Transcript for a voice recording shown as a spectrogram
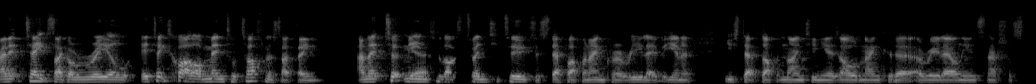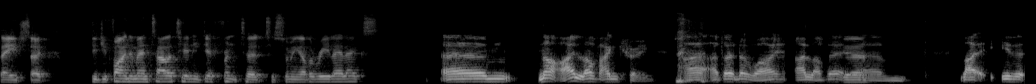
and it takes like a real, it takes quite a lot of mental toughness, I think. And it took me Yeah. until I was 22 to step up and anchor a relay. But you know, you stepped up at 19 years old and anchored a, a relay on the international stage. So did you find the mentality any different to, to swimming other relay legs? Um, no, I love anchoring. I, I don't know why. I love it. Yeah. Um, like either,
